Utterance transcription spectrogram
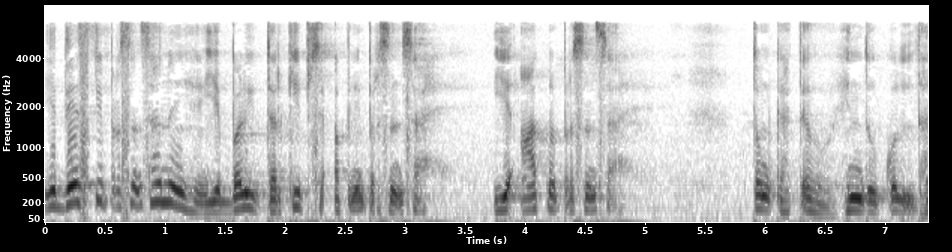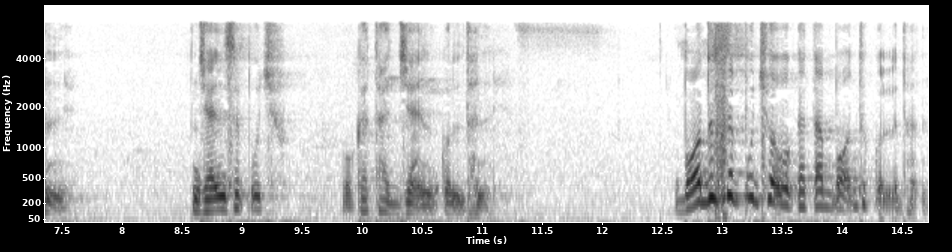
यह देश की प्रशंसा नहीं है यह बड़ी तरकीब से अपनी प्रशंसा है यह आत्म प्रशंसा है। तुम कहते हो, हिंदू कुल धन्य। जैन से पूछो, वो कहता जैन कुल धन्य। बौद्ध से पूछो, वो कहता बौद्ध कुल धन्य।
